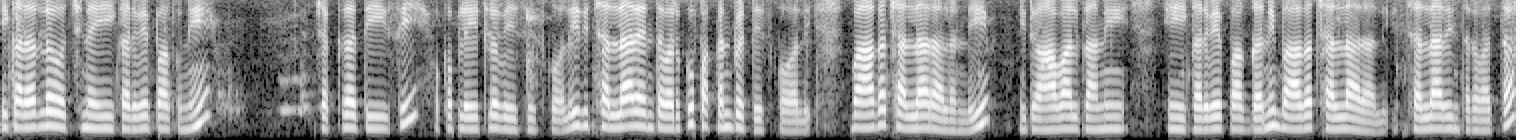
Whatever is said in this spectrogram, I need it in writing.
ఈ కలర్లో వచ్చిన ఈ కరివేపాకుని చక్కగా తీసి ఒక ప్లేట్లో వేసేసుకోవాలి. ఇది చల్లారేంత వరకు పక్కన పెట్టేసుకోవాలి. బాగా చల్లారాలండి. ఇటు ఆవాలు కానీ ఈ కరివేపాకు కానీ బాగా చల్లారాలి. చల్లారిన తర్వాత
